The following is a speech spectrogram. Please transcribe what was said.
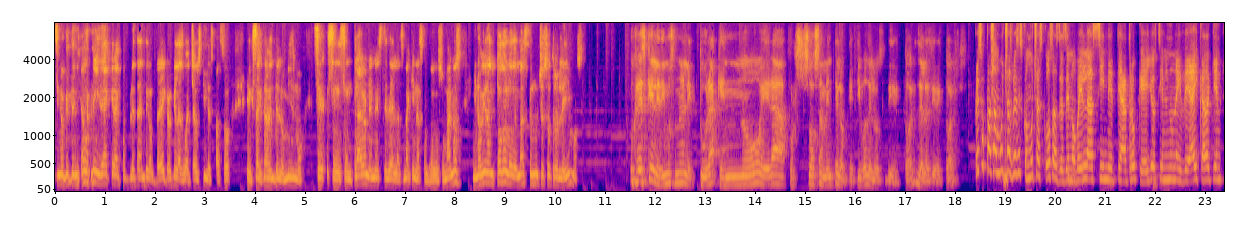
sino que tenía una idea que era completamente contraria. Y creo que a las Wachowski les pasó exactamente lo mismo. Se, centraron en esta idea de las máquinas contra los humanos y no vieron todo lo demás que muchos otros leímos. ¿Tú crees que le dimos una lectura que no era forzosamente el objetivo de los directores, de las directoras? Pero eso pasa muchas veces con muchas cosas, desde novelas, cine, teatro, que ellos tienen una idea y cada quien,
